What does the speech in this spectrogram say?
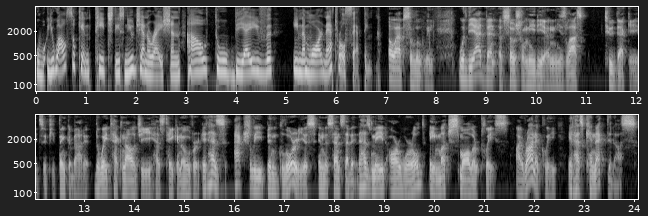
w- you also can teach this new generation how to behave in a more natural setting. Oh, absolutely. With the advent of social media in these last two decades, if you think about it, the way technology has taken over, it has actually been glorious in the sense that it has made our world a much smaller place. Ironically, it has connected us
